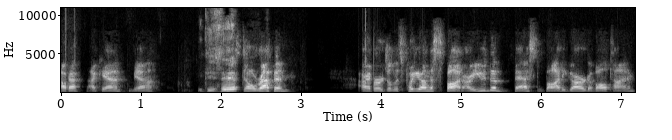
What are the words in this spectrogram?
Okay, I can. Yeah. you can see it. Still repping. All right, Virgil, let's put you on the spot. Are you the best bodyguard of all time?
